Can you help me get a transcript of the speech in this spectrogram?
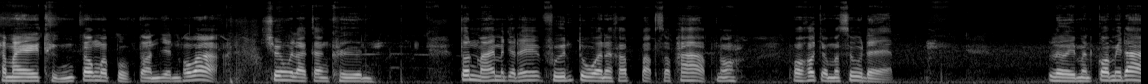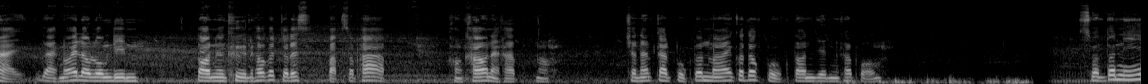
ทำไมถึงต้องมาปลูกตอนเย็น เพราะว่าช่วงเวลากลางคืน ต้นไม้มันจะได้ฟื้นตัวนะครับ ปรับสภาพเนาะพอเขาจะมาสู้แดด เลยมันก็ไม่ได้ อยางน้อยเราลงดินตอนกลางคืนเขาก็จะได้ปรับสภาพของเขานะครับเนาะฉะนั้นการปลูกต้นไม้ก็ต้องปลูกตอนเย็นครับผม ส่วนต้นนี้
